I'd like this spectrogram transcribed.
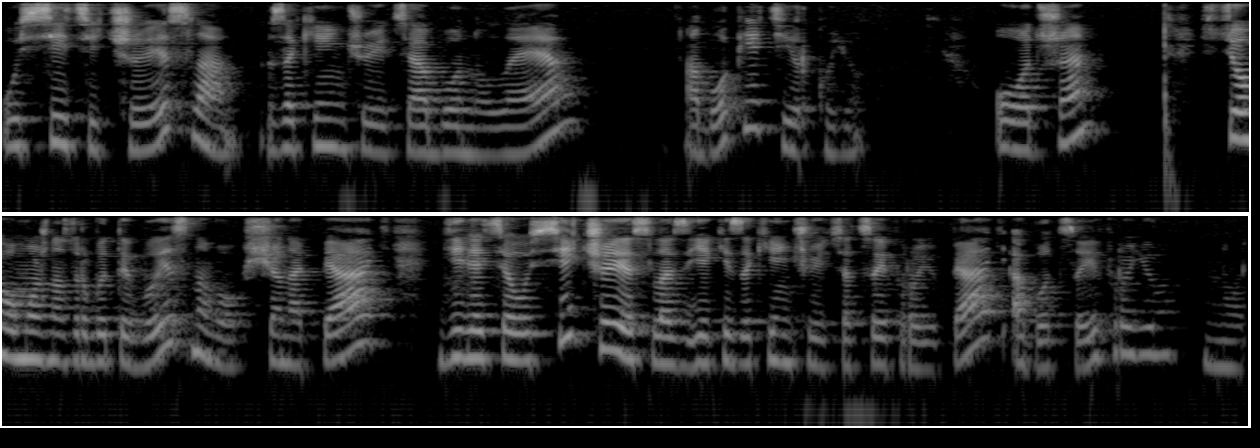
Усі ці числа закінчуються або нулем, або п'ятіркою. Отже, з цього можна зробити висновок, що на 5 діляться усі числа, які закінчуються цифрою 5 або цифрою 0.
